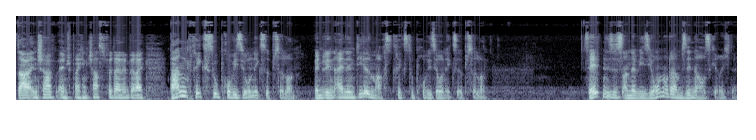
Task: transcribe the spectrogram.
da entsprechend schaffst für deinen Bereich, dann kriegst du Provision XY. Wenn du den einen Deal machst, kriegst du Provision XY. Selten ist es an der Vision oder am Sinn ausgerichtet.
